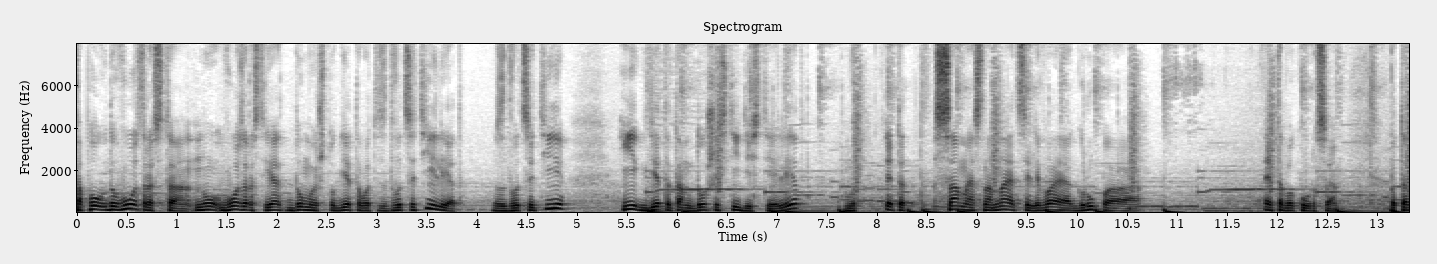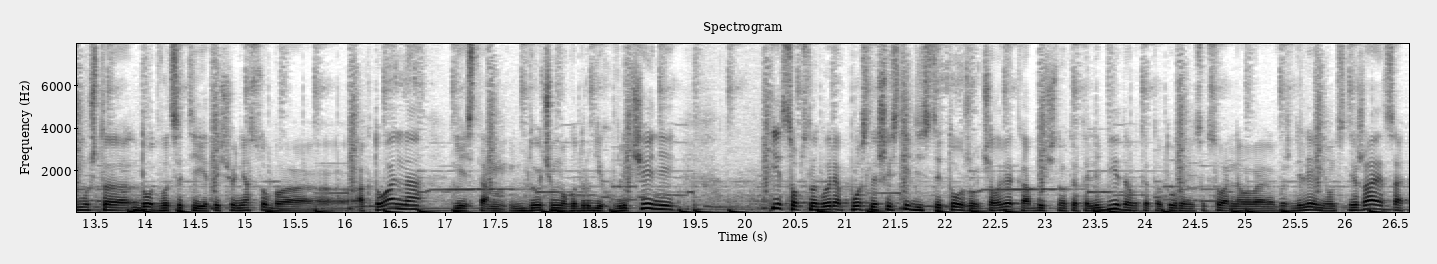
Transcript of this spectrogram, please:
По поводу возраста, ну, возраст, я думаю, что где-то вот с 20 лет, с 20 и где-то там до 60 лет, вот это самая основная целевая группа этого курса потому что до 20 это еще не особо актуально, есть там очень много других увлечений. И, собственно говоря, после 60 тоже у человека обычно вот эта либидо, вот этот уровень сексуального вожделения, он снижается.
